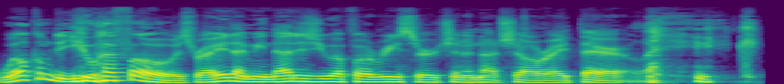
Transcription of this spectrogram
Welcome to UFOs, right? I mean, that is UFO research in a nutshell right there. Like,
